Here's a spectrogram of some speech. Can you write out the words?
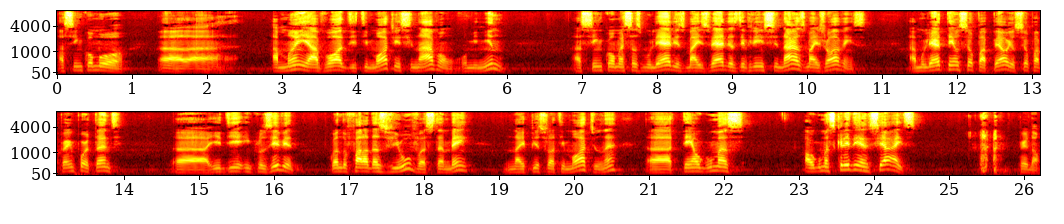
assim como uh, a mãe e a avó de Timóteo ensinavam o menino, assim como essas mulheres mais velhas deveriam ensinar as mais jovens, a mulher tem o seu papel e o seu papel é importante. Uh, e de, inclusive, quando fala das viúvas também, na Epístola a Timóteo, né, uh, tem algumas, algumas credenciais. Perdão.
